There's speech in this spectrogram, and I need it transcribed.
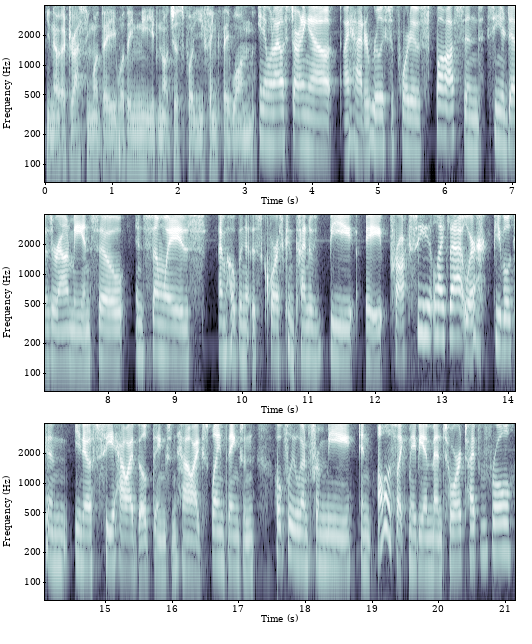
you know, addressing what they what they need, not just what you think they want. You know, when I was starting out, I had a really supportive boss and senior devs around me. And so in some ways I'm hoping that this course can kind of be a proxy like that, where people can, you know, see how I build things and how I explain things and hopefully learn from me in almost like maybe a mentor type of role,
